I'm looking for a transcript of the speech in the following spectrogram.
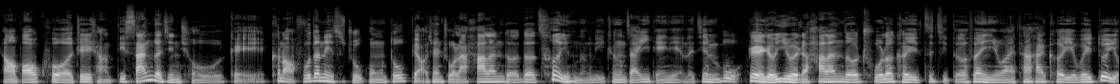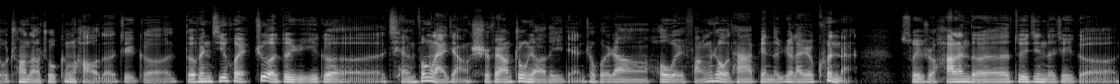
然后包括这场第三个进球给科瑙夫的那次助攻，都表现出来哈兰德的策应能力正在一点一点的进步。这也就意味着哈兰德除了可以自己得分以外，他还可以为队友创造出更好的这个得分机会。这对于一个前锋来讲是非常重要的一点，这会让后卫防守他变得越来越困难。所以说，哈兰德最近的这个。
